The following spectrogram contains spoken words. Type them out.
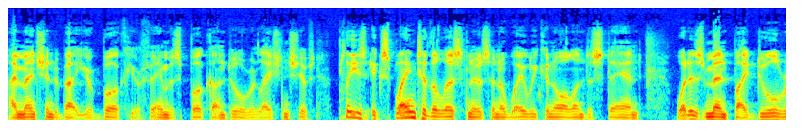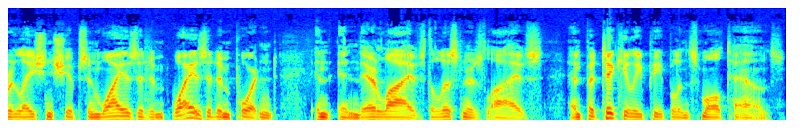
I mentioned about your book, your famous book on dual relationships. Please explain to the listeners in a way we can all understand what is meant by dual relationships and why is it why is it important in, in their lives, the listeners' lives, and particularly people in small towns.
